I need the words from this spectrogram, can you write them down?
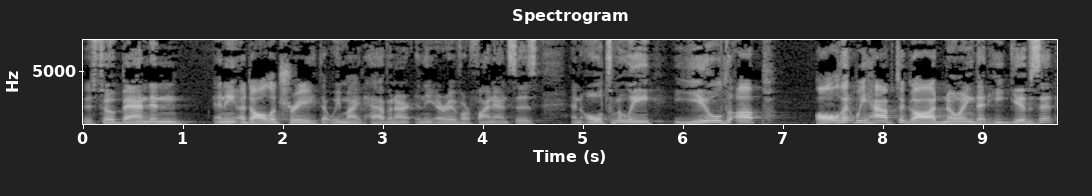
is to abandon any idolatry that we might have in, our, in the area of our finances and ultimately yield up all that we have to God, knowing that He gives it,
